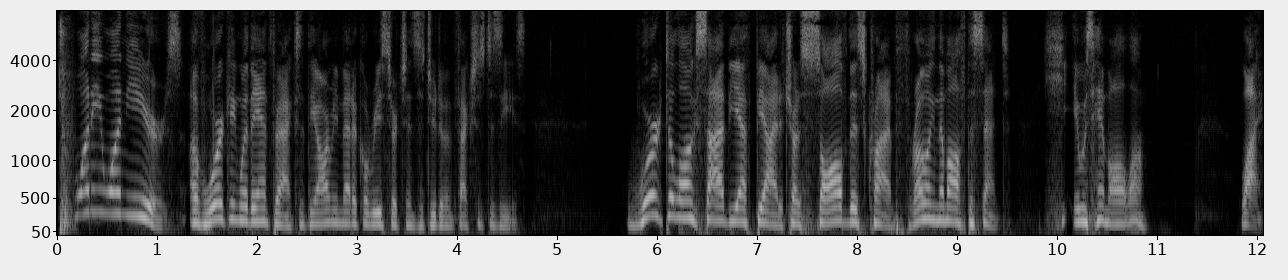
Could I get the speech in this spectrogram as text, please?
21 years of working with anthrax at the Army Medical Research Institute of Infectious Disease. Worked alongside the FBI to try to solve this crime, throwing them off the scent. He, it was him all along. Why?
